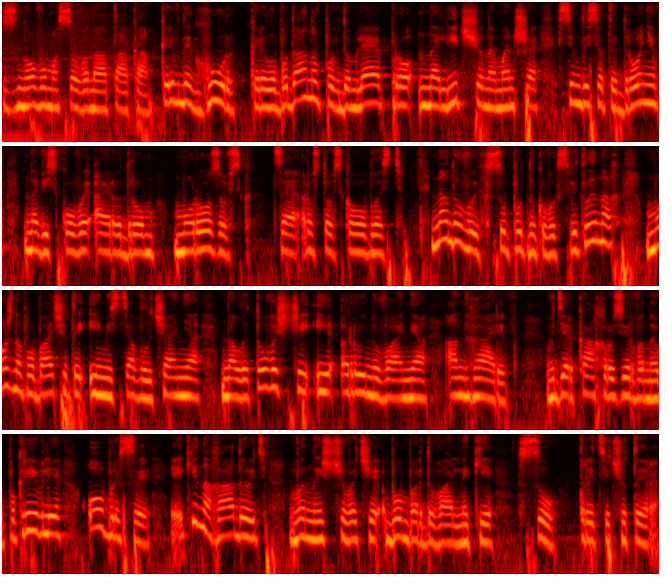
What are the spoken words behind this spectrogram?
знову масована атака. Керівник ГУР Кирило Буданов повідомляє про наліт щонайменше 70 дронів на військовий аеродром Морозовськ. Це Ростовська область. На нових супутникових світлинах можна побачити і місця влучання на литовищі, і руйнування ангарів в дірках розірваної покрівлі, обриси, які нагадують винищувачі бомбардувальники су 34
